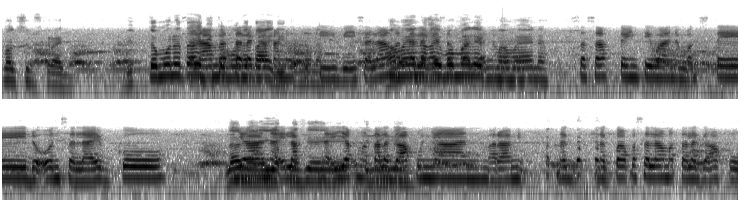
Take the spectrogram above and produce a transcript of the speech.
mag-subscribe. Dito muna tayo, Salamat dito muna talaga tayo, dito Kanuto muna. TV. Salamat Mamaya na talaga kayo sa bumalik, pag, ano, mamaya na. sa SAF 21 na magstay doon sa live ko. Wala, Yan, naiyak naiyak, na si naiyak na talaga ako niyan. Marami, nag, nagpapasalamat talaga ako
